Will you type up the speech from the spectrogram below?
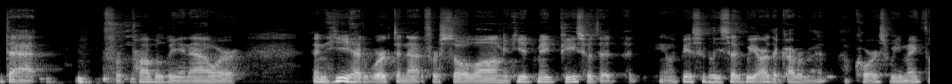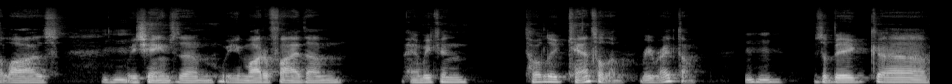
that for probably an hour. And he had worked in that for so long and he had made peace with it. You know, basically said, we are the government. Of course, we make the laws, mm-hmm. we change them, we modify them, and we can totally cancel them, rewrite them. Mm-hmm. There's a big uh,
